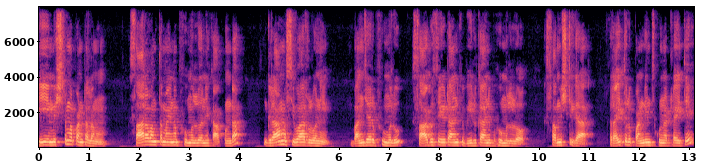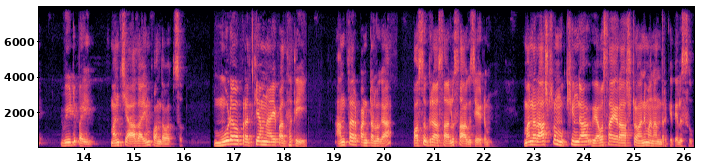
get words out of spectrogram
ఈ మిశ్రమ పంటలను సారవంతమైన భూముల్లోనే కాకుండా గ్రామ శివారులోని బంజరు భూములు సాగు చేయడానికి వీలు కాని భూములలో సమిష్టిగా రైతులు పండించుకున్నట్లయితే వీటిపై మంచి ఆదాయం పొందవచ్చు. మూడవ ప్రత్యామ్నాయ పద్ధతి అంతర పంటలుగా పశుగ్రాసాలు సాగు చేయటం. మన రాష్ట్రం ముఖ్యంగా వ్యవసాయ రాష్ట్రం అని మనందరికీ తెలుసు.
